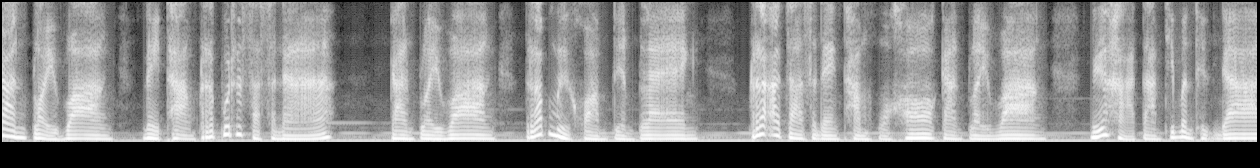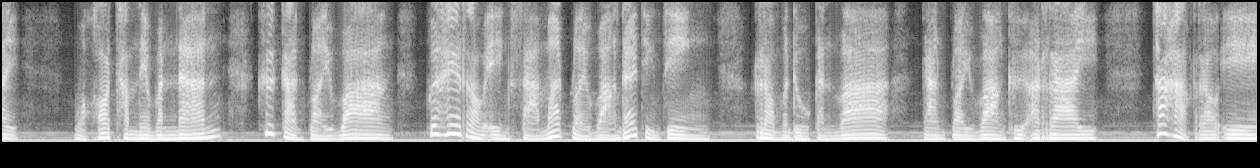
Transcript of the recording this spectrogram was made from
การปล่อยวางในทางพระพุทธศาสนา การปล่อยวางรับมือความเปลี่ยนแปลง พระอาจารย์แสดงธรรมหัวข้อการปล่อยวาง เนื้อหาตามที่บันทึกได้ หัวข้อธรรมในวันนั้น คือการปล่อยวาง เพื่อให้เราเองสามารถปล่อยวางได้จริง ๆ เรามาดูกันว่า การปล่อยวางคืออะไร ถ้าหากเราเอง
